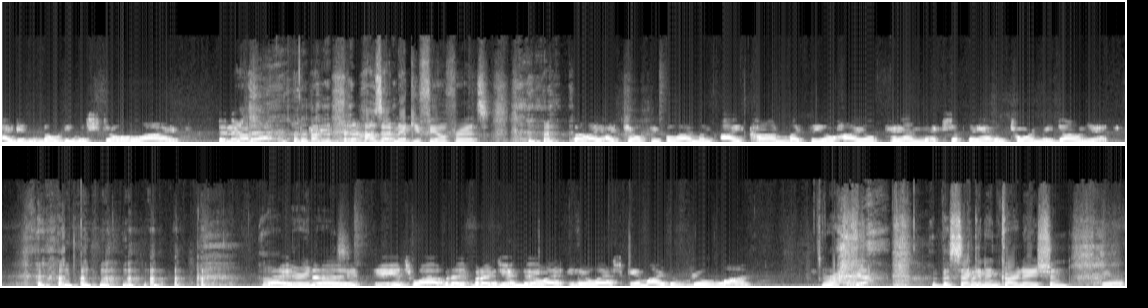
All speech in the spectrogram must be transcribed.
I didn't know he was still alive. Then there's that. How's that make you feel, Fritz? Well, I, I tell people I'm an icon like the Ohio Pen, except they haven't torn me down yet. Oh, Yeah, very it's, uh, nice. it, it's wild, but I but I do and think they'll, you know, they'll ask, Am I the real one? right. yeah. the second incarnation. Yeah.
